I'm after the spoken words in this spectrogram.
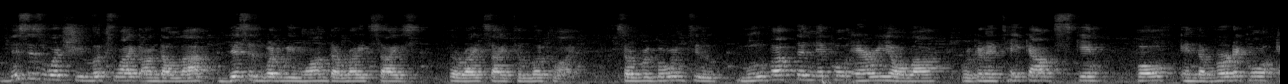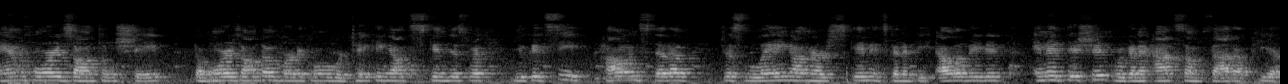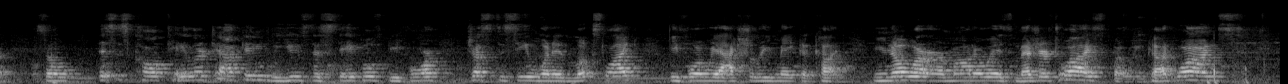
this is what she looks like on the left. This is what we want the right size, the right side to look like. So we're going to move up the nipple areola. We're going to take out skin both in the vertical and horizontal shape. The horizontal and vertical, we're taking out skin this way. You can see how instead of just laying on her skin, it's gonna be elevated. In addition, we're gonna add some fat up here. So this is called tailor tacking. We used the staples before just to see what it looks like before we actually make a cut. You know what our motto is, measure twice, but we cut once.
